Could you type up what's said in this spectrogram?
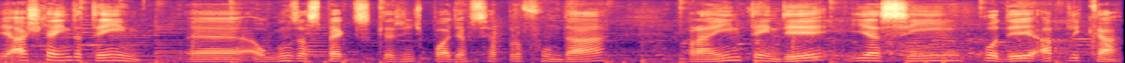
E acho que ainda tem é, alguns aspectos que a gente pode se aprofundar para entender e assim poder aplicar.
